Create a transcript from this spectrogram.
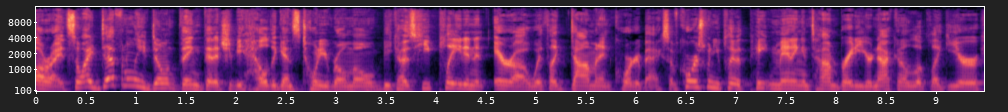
All right, so I definitely don't think that it should be held against Tony Romo because he played in an era with like dominant quarterbacks. Of course, when you play with Peyton Manning and Tom Brady, you're not going to look like you're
